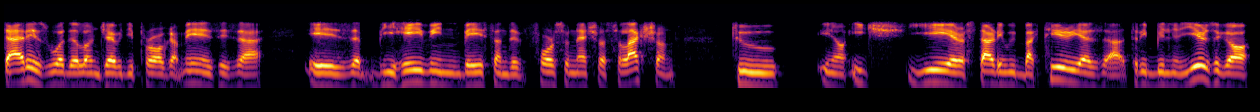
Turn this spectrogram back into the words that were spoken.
that is what the longevity program is. is a is behaving based on the force of natural selection to you know each year starting with bacteria uh, 3 billion years ago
